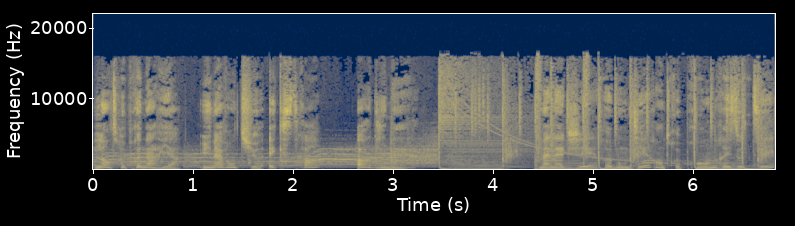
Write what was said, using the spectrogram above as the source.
L'entrepreneuriat, une aventure extraordinaire. Manager, rebondir, entreprendre, réseauter,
